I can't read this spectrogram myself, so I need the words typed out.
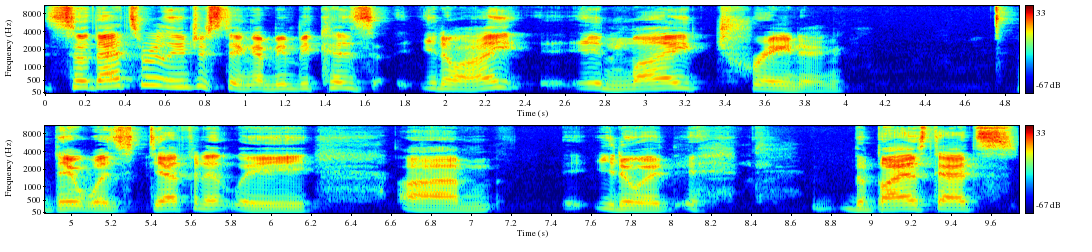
so that's really interesting. I mean, because you know, I in my training, there was definitely, um, you know, it, the biostats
